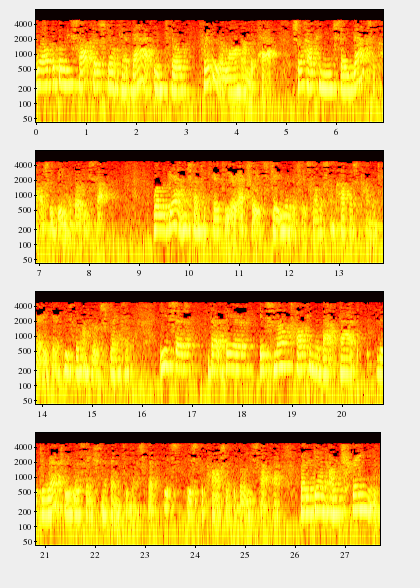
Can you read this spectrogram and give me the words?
Well, the bodhisattvas don't get that until further along on the path. So how can you say that's a cause of being a bodhisattva? Well, again, Chandrakirti, or actually it's Je Rinpoche, Lama Tsongkhapa's commentary here. He's the one who explains it. He says that there, it's not talking about that, the direct realization of emptiness that is, is the cause of the bodhisattva. But again, our training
